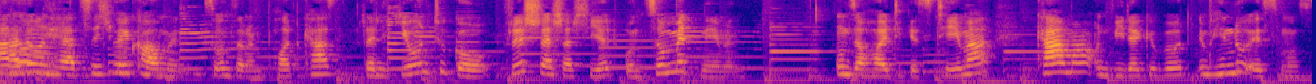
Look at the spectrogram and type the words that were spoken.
Herzlich willkommen zu unserem Podcast Religion to go, frisch recherchiert und zum Mitnehmen. Unser heutiges Thema Karma und Wiedergeburt im Hinduismus.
